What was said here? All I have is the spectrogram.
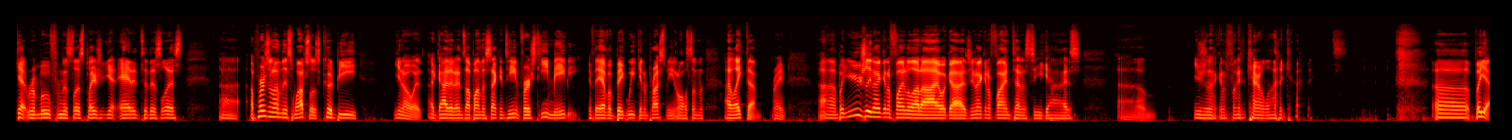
get removed from this list. Players could get added to this list. Uh, a person on this watch list could be, you know, a, a, guy that ends up on the second team, first team, maybe if they have a big week and impress me, and all of a sudden I like them, right? Uh, but you're usually not going to find a lot of Iowa guys. You're not going to find Tennessee guys. Um, usually not going to find Carolina guys. uh, but yeah,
